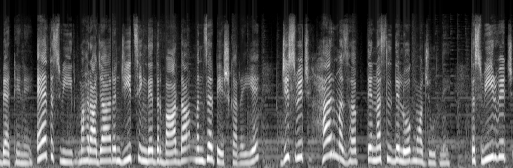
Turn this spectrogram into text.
ਬੈਠੇ ਨੇ। ਇਹ ਤਸਵੀਰ ਮਹਾਰਾਜਾ ਰਣਜੀਤ ਸਿੰਘ ਦੇ ਦਰਬਾਰ ਦਾ ਮੰਜ਼ਰ ਪੇਸ਼ ਕਰ ਰਹੀ ਹੈ ਜਿਸ ਵਿੱਚ ਹਰ ਮਜ਼ਹਬ ਤੇ ਨਸਲ ਦੇ ਲੋਕ ਮੌਜੂਦ ਨੇ। ਤਸਵੀਰ ਵਿੱਚ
